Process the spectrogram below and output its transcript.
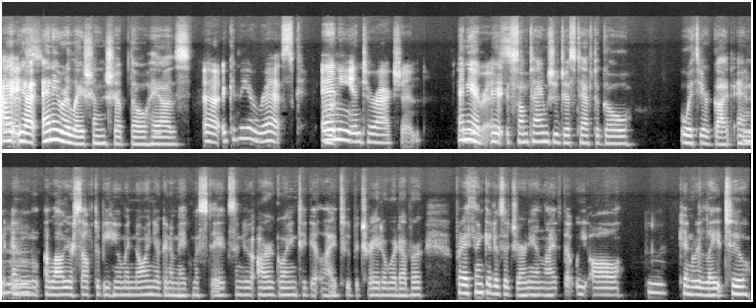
I yeah, any relationship though has uh, it could be a risk. r- Any interaction can any. it, sometimes you just have to go with your gut and Mhm. and allow yourself to be human, knowing you're going to make mistakes and you are going to get lied to, betrayed, or whatever. But I think it is a journey in life that we all Mm. can relate to.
